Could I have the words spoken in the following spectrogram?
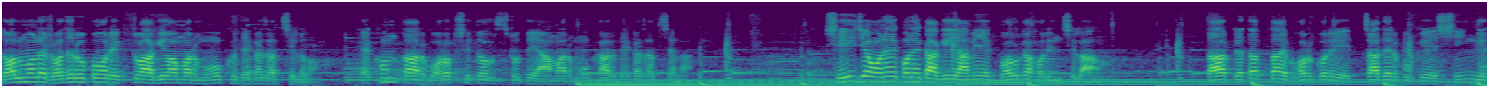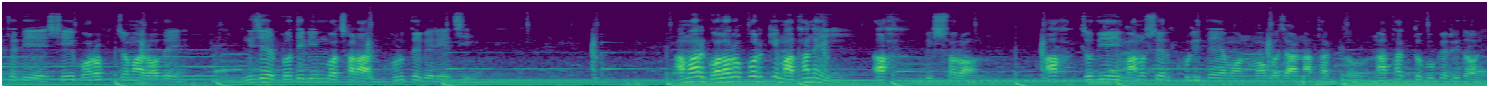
টলমলে হ্রদের ওপর একটু আগেও আমার মুখ দেখা যাচ্ছিল। এখন তার বরফ শীতল স্রোতে আমার মুখ আর দেখা যাচ্ছে না। সেই যে অনেক অনেক আগে আমি এক বলগা হরিণ ছিলাম। তার প্রেতাত্মায় ভর করে চাঁদের বুকে শিং গেথে দিয়ে সেই বরফ জমা হ্রদে নিজের প্রতিবিম্ব ছাড়া ঘুরতে বেরিয়েছি। আমার গলার ওপর কি মাথা নেই? আহ, বিস্মরণ। আহ, যদি এই মানুষের খুলিতে এমন মগজ আর না থাকতো না থাকতো বুকের হৃদয়।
